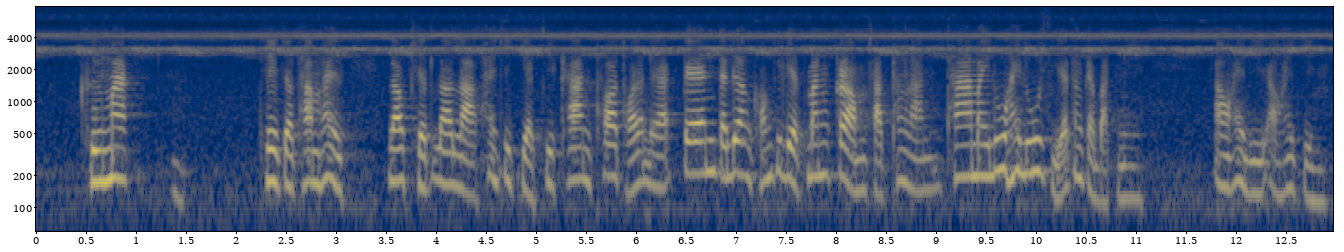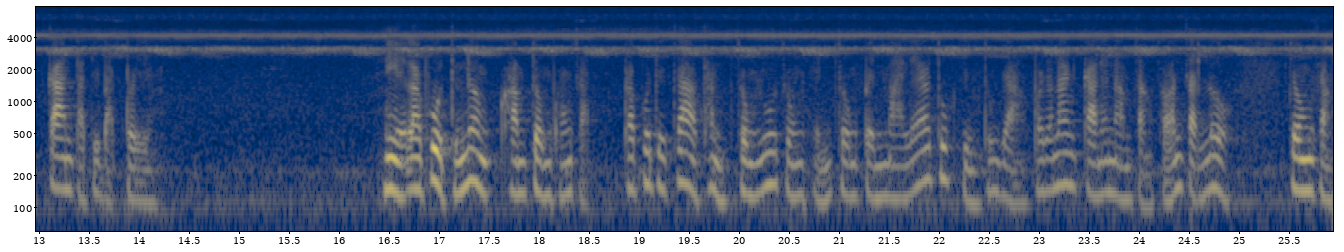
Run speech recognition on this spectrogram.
ำคือมากที่จะทำให้ เราเข็ดเราหลาบให้ขี้เกียจขี้ค้านท้อถอยเนี่ยเป็นแต่เรื่องของกิเลสมันกล่อมสัตว์ทั้งหลายถ้าไม่รู้ให้รู้เสียตั้งแต่บัดนี้ เอาให้ดีเอาให้จริง การปฏิบัติตัวเองนี่เราพูดถึงเรื่องความจมของสัตว์ พระพุทธเจ้าท่านทรงรู้ทรงเห็นทรงเป็นมาแล้วทุกสิ่งทุกอย่าง เพราะฉะนั้นการแนะนำสั่งสอนสัตว์โลก จงสั่ง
